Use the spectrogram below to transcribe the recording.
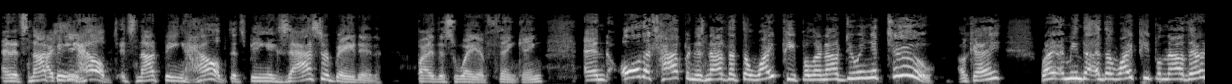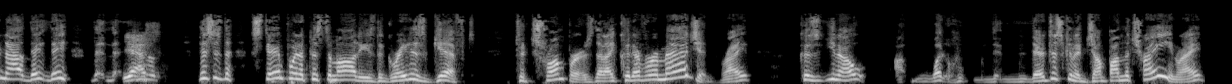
and it's not I being see. helped. It's not being helped. It's being exacerbated by this way of thinking. And all that's happened is now that the white people are now doing it too. Okay. Right. I mean, the, the white people now, they're now, they, they, they yes. You know, this is the standpoint epistemology is the greatest gift to Trumpers that I could ever imagine. Right. Cause, you know, uh, what, they're just going to jump on the train, right?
